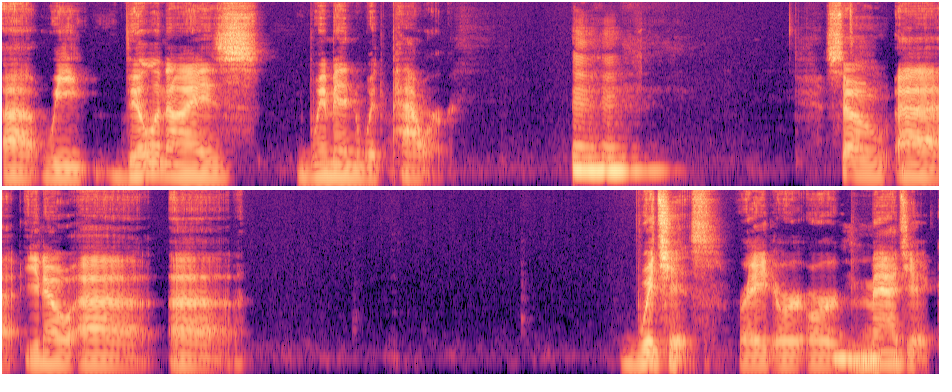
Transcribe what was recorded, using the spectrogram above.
Uh, we villainize women with power. Mm-hmm so uh, you know, uh, uh, witches, right, or or mm-hmm. magic,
